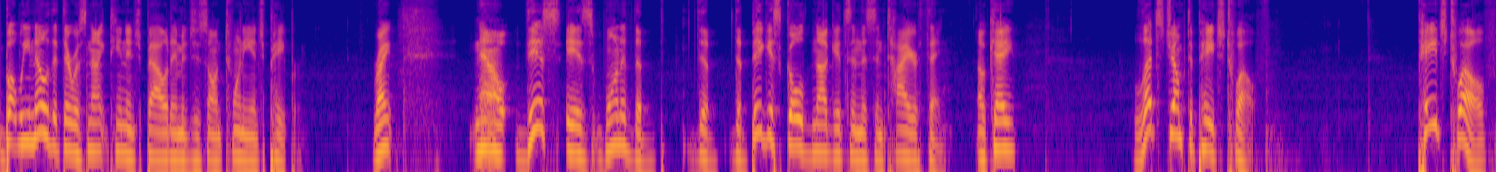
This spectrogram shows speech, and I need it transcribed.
but we know that there was 19 inch ballot images on 20 inch paper. Right? Now, this is one of the the the biggest gold nuggets in this entire thing. Okay? Let's jump to page 12. Page 12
